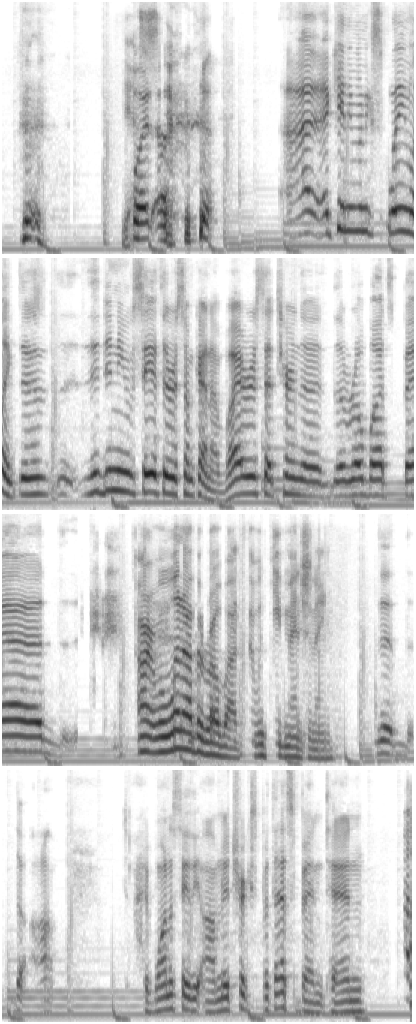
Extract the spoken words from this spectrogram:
yes. But uh, I, I, can't even explain. Like, there's, they didn't even say if there was some kind of virus that turned the the robots bad. All right. Well, what other robots that we keep mentioning? The the. the I want to say the Omnitrix, but that's Ben 10. uh,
